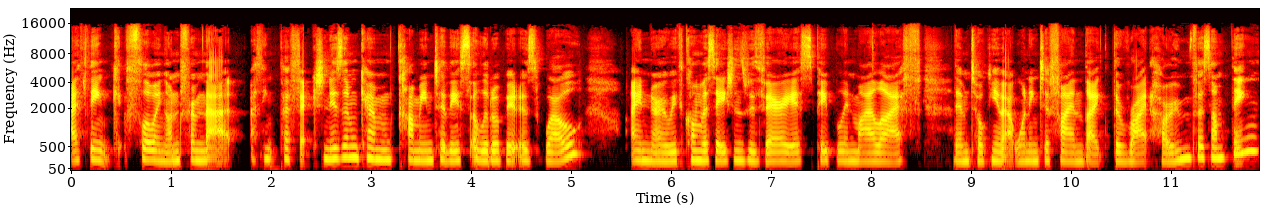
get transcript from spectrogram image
I think flowing on from that, I think perfectionism can come into this a little bit as well. I know with conversations with various people in my life, them talking about wanting to find like the right home for something.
